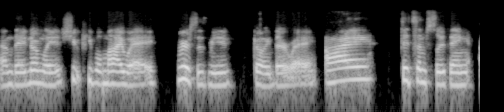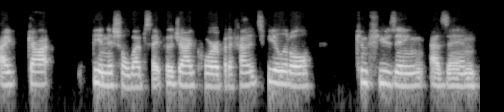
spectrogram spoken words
and they normally shoot people my way versus me going their way. I did some sleuthing. I got the initial website for the JAG Corps, but I found it to be a little confusing, as in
